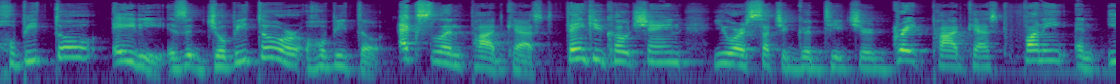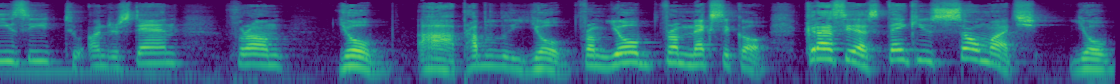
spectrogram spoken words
Hobito 80. Is it Jobito or Hobito? Excellent podcast. Thank you, Coach Shane. You are such a good teacher. Great podcast. Funny and easy to understand. From Yob. Ah, probably Yob. From Yob from Mexico. Gracias. Thank you so much, Yob.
